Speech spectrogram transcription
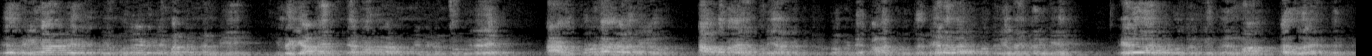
ஏதோ வெளிநாட்டில் இருக்கக்கூடிய முதலீடுகளை மட்டும் நம்பி இன்றைக்கு அனைத்து அண்ணா திராவிட சொல்கிறதே நாங்கள் கொரோனா காலத்திலும் நாற்பதாயிரம் கோடி நாங்கள் பெற்றிருக்கிறோம் என்று. ஆனா கொடுத்த வேலை வாய்ப்பு கொடுத்தது எத்தனை பேருக்கு? வேலை வாய்ப்பு கொடுத்ததுக்கு வெறுமா அறுபதாயிரம் பேருக்கு.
